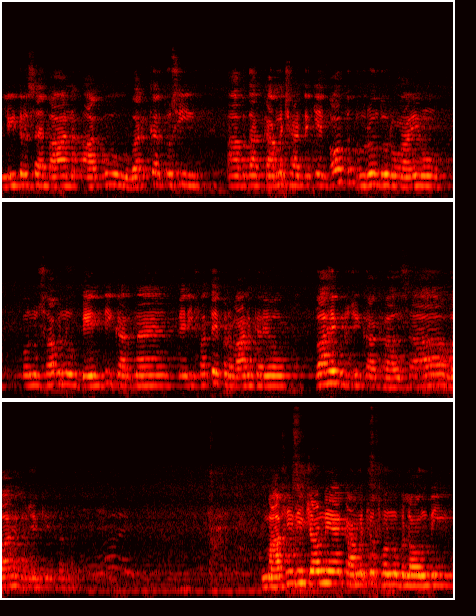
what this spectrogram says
ਲੀਡਰ ਸਹਿਬਾਨ, ਆਗੂ, ਵਰਕਰ, ਤੁਸੀਂ ਆਪ ਦਾ ਕੰਮ ਛੱਡ ਕੇ ਬਹੁਤ ਦੂਰੋਂ ਦੂਰੋਂ ਆਏ ਹੋ। ਤੁਹਾਨੂੰ ਸਭ ਨੂੰ ਬੇਨਤੀ ਕਰਨਾ ਹੈ, ਮੇਰੀ ਫਤਿਹ ਪ੍ਰਵਾਨ ਕਰਿਓ। ਵਾਹਿਗੁਰੂ ਜੀ ਕਾ ਖਾਲਸਾ, ਵਾਹਿਗੁਰੂ ਜੀ ਕੀ ਫਤਿਹ। ਮਾਫੀ ਵੀ ਚਾਹੁੰਦੇ ਆ ਕੰਮ ਚੋਂ ਤੁਹਾਨੂੰ ਬੁਲਾਉਣ ਦੀ,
